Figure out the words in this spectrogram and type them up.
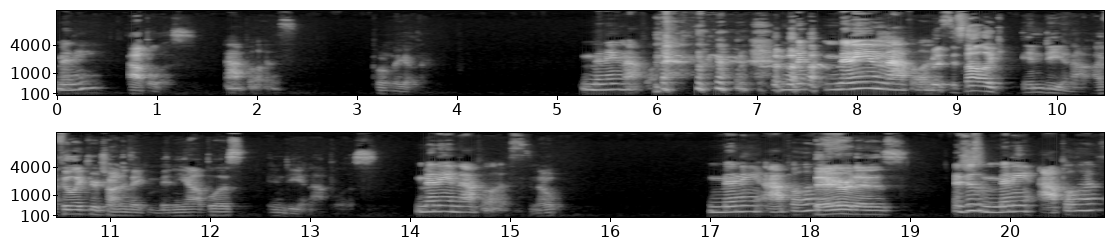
Minneapolis. Apples. Put them together. Minneapolis. Mi- Minneapolis. It's not like Indiana. I feel like you're trying to make Minneapolis Indianapolis. Minneapolis. Nope. Minneapolis. There it is. It's just Minneapolis.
